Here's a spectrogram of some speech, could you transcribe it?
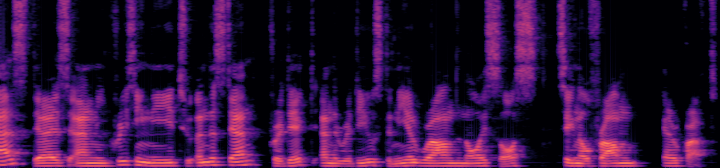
Hence, there is an increasing need to understand, predict, and reduce the near-ground noise source signal from aircraft.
